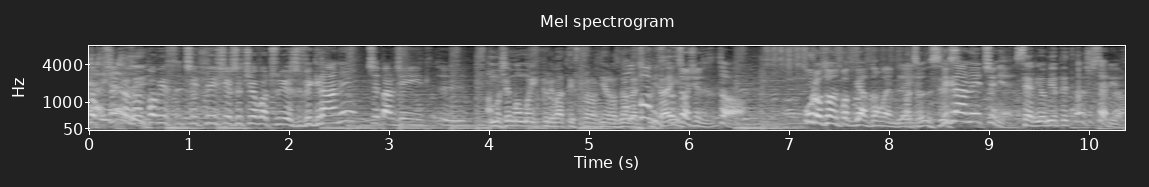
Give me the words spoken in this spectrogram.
To przepraszam, powiedz, czy ty się życiowo czujesz wygrany, czy bardziej... Yy, A możemy o moich prywatnych sprawach nie no rozmawiać powiedz, tutaj? to co się... Co? Urodzony pod gwiazdą Wembley. co, s- Wygrany czy nie? Serio mnie pytasz? Serio.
